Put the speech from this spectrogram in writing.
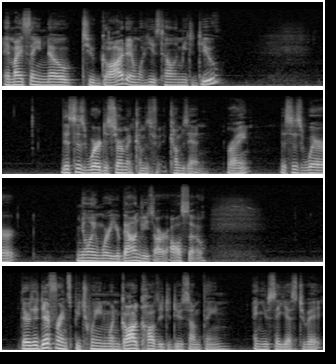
am I saying no to God and what He is telling me to do? This is where discernment comes comes in, right? This is where knowing where your boundaries are also. There's a difference between when God calls you to do something and you say yes to it,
